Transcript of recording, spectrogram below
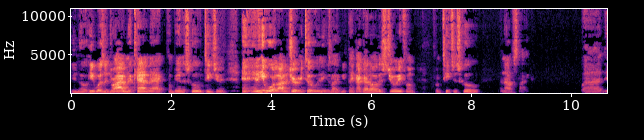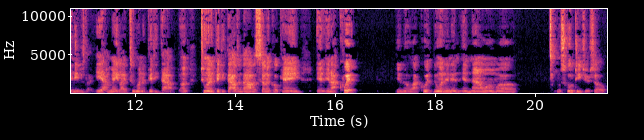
You know, he wasn't driving a Cadillac from being a school teacher, and, and he wore a lot of jewelry too. And he was like, "You think I got all this jewelry from from teaching school?" And I was like, what? And he was like, yeah, I made like $250,000 uh, $250, selling cocaine and, and I quit. You know, I quit doing it and, and now I'm, uh, I'm a school teacher. So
